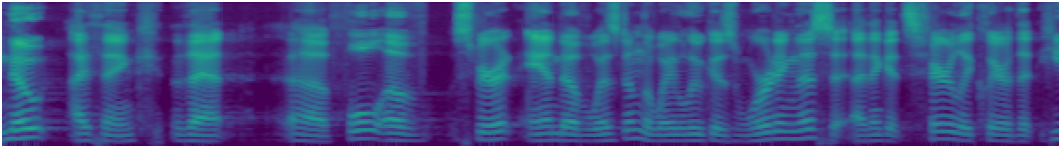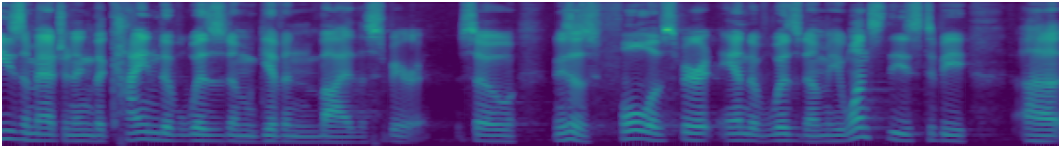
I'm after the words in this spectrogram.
Note, I think, that uh, full of spirit and of wisdom, the way Luke is wording this, I think it's fairly clear that he's imagining the kind of wisdom given by the Spirit. So he says full of spirit and of wisdom, he wants these to be uh,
